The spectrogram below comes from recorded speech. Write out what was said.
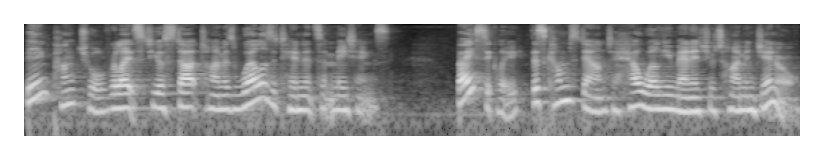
Being punctual relates to your start time as well as attendance at meetings. Basically, this comes down to how well you manage your time in general,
